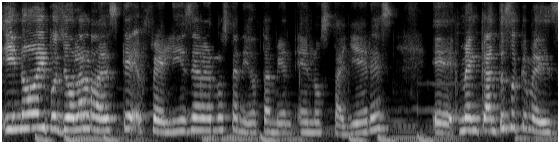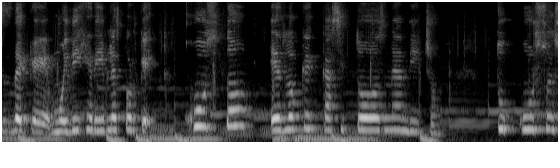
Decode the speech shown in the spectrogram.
y no, y pues yo la verdad es que feliz de haberlos tenido también en los talleres. Eh, me encanta eso que me dices de que muy digeribles, porque justo es lo que casi todos me han dicho tu curso es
